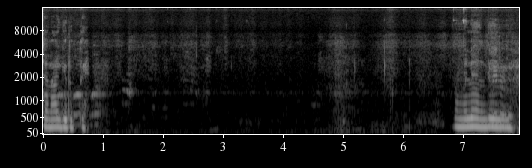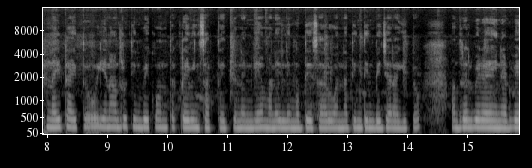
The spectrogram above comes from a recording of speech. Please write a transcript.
ಚೆನ್ನಾಗಿರುತ್ತೆ. ಆಮೇಲೆ ಹಂಗೆ ನೈಟ್ ಆಯಿತು, ಏನಾದರೂ ತಿನ್ನಬೇಕು ಅಂತ ಕ್ರೇವಿಂಗ್ಸ್ ಆಗ್ತಾಯಿತ್ತು ನನಗೆ. ಮನೆಯಲ್ಲೇ ಮುದ್ದೆ, ಸಾರು, ಅನ್ನ ತಿಂದು ತಿಂದು ಬೇಜಾರಾಗಿತ್ತು. ಅದ್ರಲ್ಲಿ ಬೇರೆ ಈ ನಡುವೆ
